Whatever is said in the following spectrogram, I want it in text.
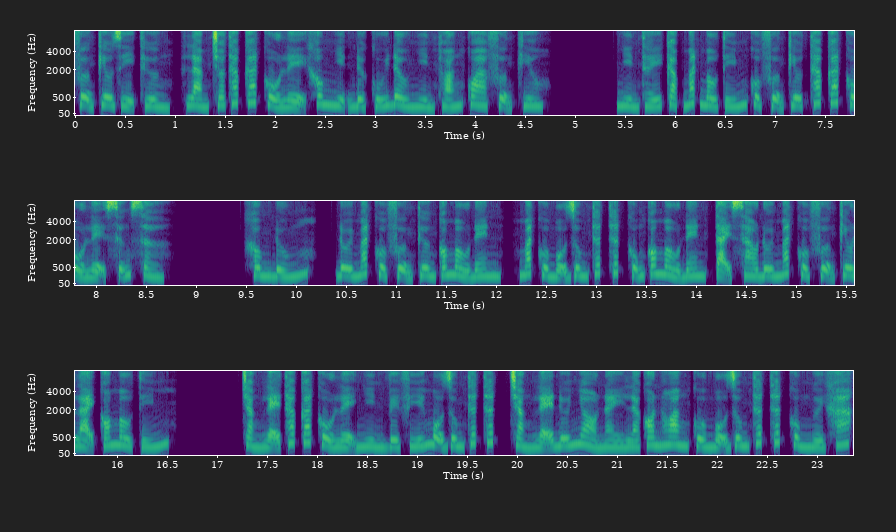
Phượng Kiêu dị thường, làm cho tháp cát cổ lệ không nhịn được cúi đầu nhìn thoáng qua Phượng Kiêu. Nhìn thấy cặp mắt màu tím của Phượng Kiêu tháp cát cổ lệ sững sờ. Không đúng, đôi mắt của Phượng Thương có màu đen, mắt của mộ dung thất thất cũng có màu đen, tại sao đôi mắt của Phượng Kiêu lại có màu tím? Chẳng lẽ tháp cát cổ lệ nhìn về phía mộ dung thất thất, chẳng lẽ đứa nhỏ này là con hoang của mộ dung thất thất cùng người khác?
